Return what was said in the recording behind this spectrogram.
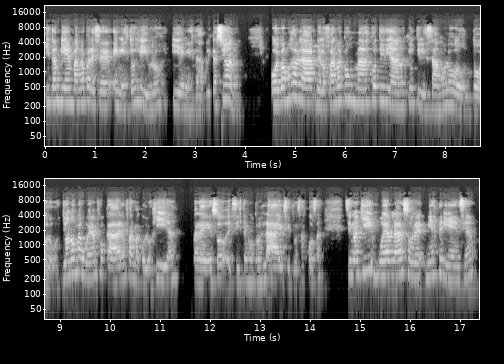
y también van a aparecer en estos libros y en estas aplicaciones. Hoy vamos a hablar de los fármacos más cotidianos que utilizamos los odontólogos. Yo no me voy a enfocar en farmacología, para eso existen otros lives y todas esas cosas, sino aquí voy a hablar sobre mi experiencia,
